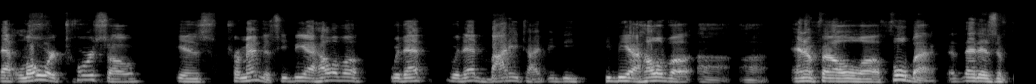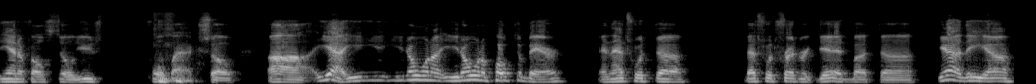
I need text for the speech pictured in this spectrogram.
That lower torso is tremendous. He'd be a hell of a with that with that body type. He'd be he'd be a hell of a uh, uh, NFL uh, fullback. That is, if the NFL still used fullback. so uh, yeah, you you don't want to you don't want to poke the bear, and that's what uh, that's what Frederic did. But uh, yeah, the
